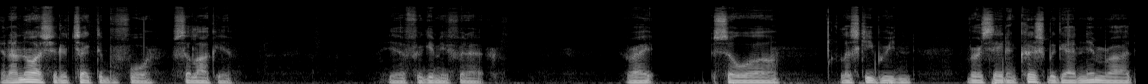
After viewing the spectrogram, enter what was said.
And I know I should have checked it before. Salakia. Yeah, forgive me for that. Right? So uh let's keep reading. Verse 8 And Cush begat Nimrod.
